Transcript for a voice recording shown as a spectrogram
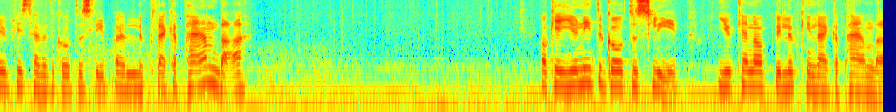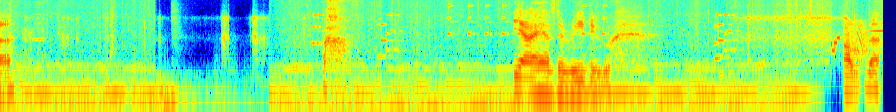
Can you please tell me to go to sleep? I look like a panda. Okay, you need to go to sleep. You cannot be looking like a panda. Yeah, I have to redo all of that.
